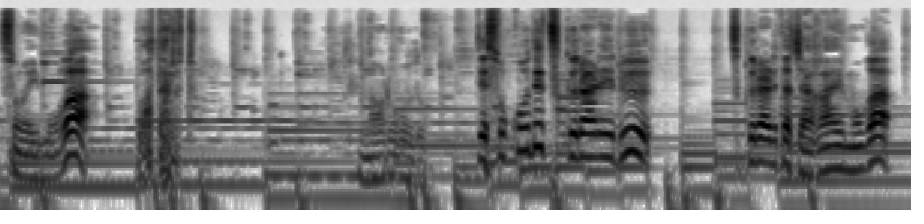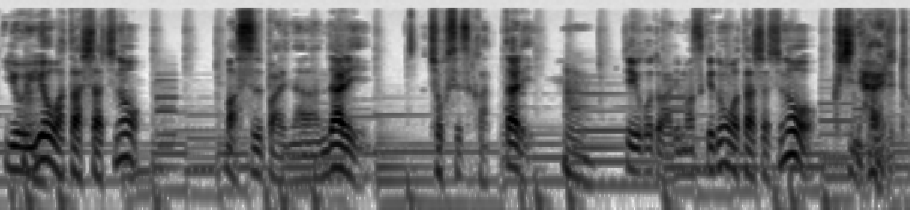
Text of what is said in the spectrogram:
その芋が渡ると、なるほど。でそこで作られる作られたじゃがいもがいよいよ私たちの、まあ、スーパーに並んだり直接買ったりうんっていうことはありますけども私たちの口に入ると。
